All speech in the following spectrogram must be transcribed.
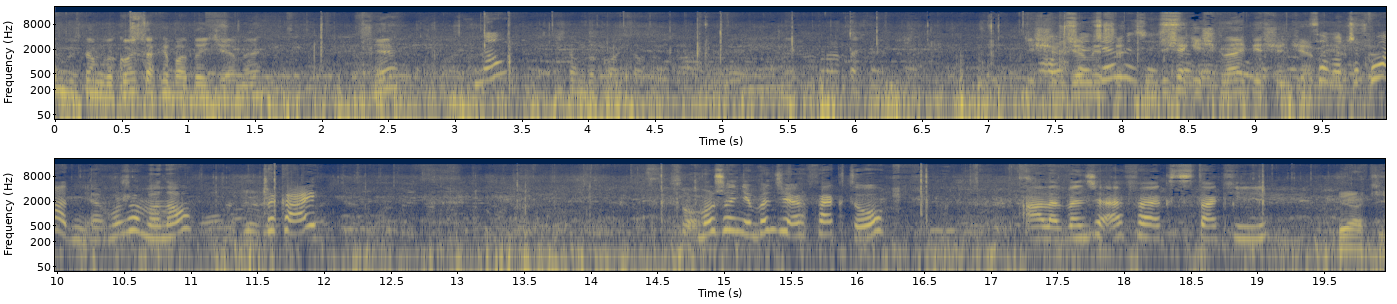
Wiem, gdzieś tam do końca chyba dojdziemy. Nie? No, Gdzieś tam do końca dojdziemy. Gdzieś O, siądziemy, siądziemy jeszcze, gdzieś sobie. jakiejś knajpie siądziemy. zobacz, jak ładnie. Możemy, no. Czekaj. Co? Może nie będzie efektu, ale będzie efekt taki... Jaki?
